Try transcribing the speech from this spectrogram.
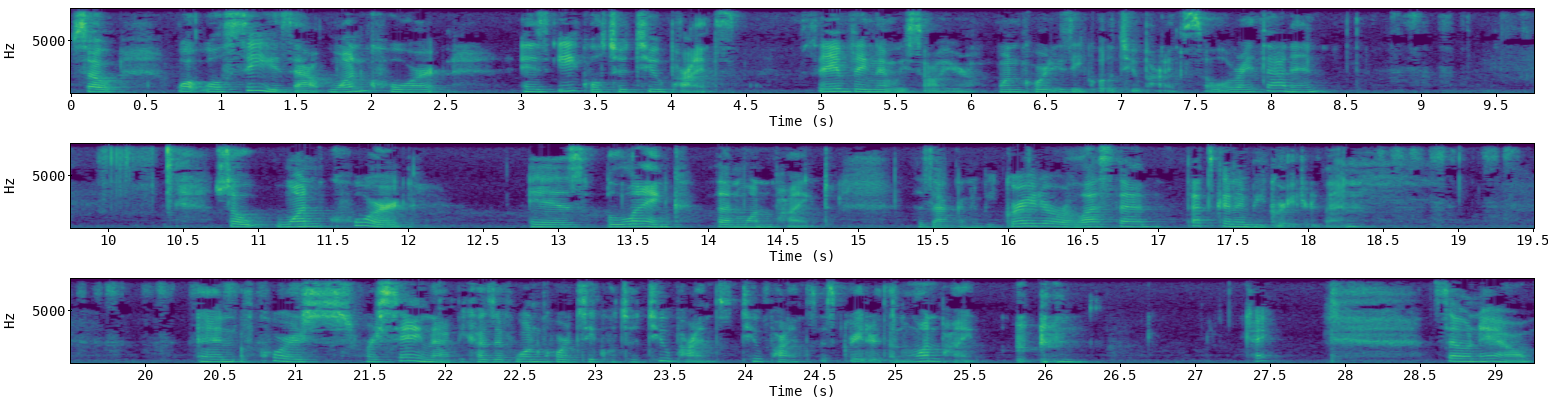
So what we'll see is that one quart is equal to two pints. Same thing that we saw here. One quart is equal to two pints. So we'll write that in. So one quart is blank than one pint. Is that going to be greater or less than? That's going to be greater than. And of course, we're saying that because if one quart's equal to two pints, two pints is greater than one pint. okay? So now,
